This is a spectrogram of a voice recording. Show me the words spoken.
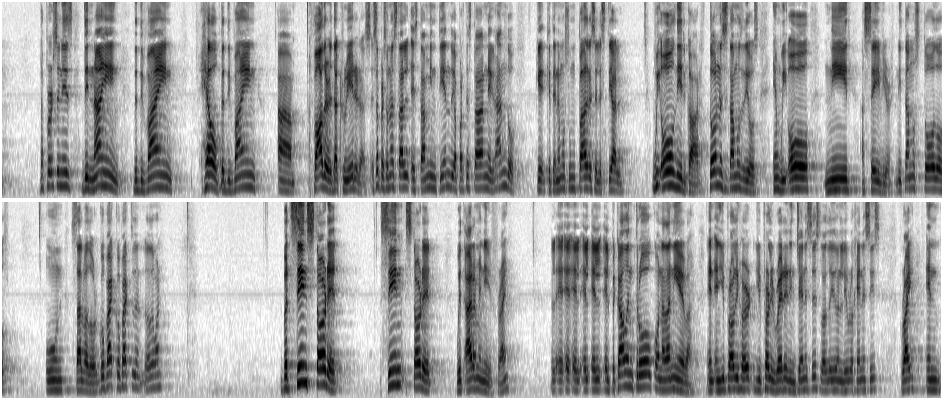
That person is denying the divine help, the divine um, Father that created us. Esa persona está, está mintiendo y aparte está negando que, que tenemos un Padre celestial. We all need God. Todos necesitamos de Dios. And we all need a Savior. Necesitamos todos un Salvador. Go back, go back to the other one. But sin started, sin started with Adam and Eve, right? El, el, el, el, pecado entró con Adán y Eva. And, and you probably heard, you probably read it in Genesis, lo has leído en el libro Génesis, right? And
